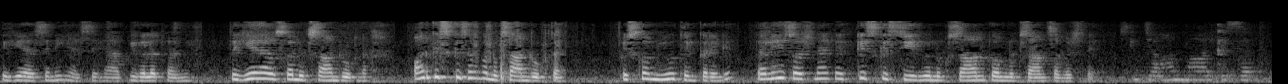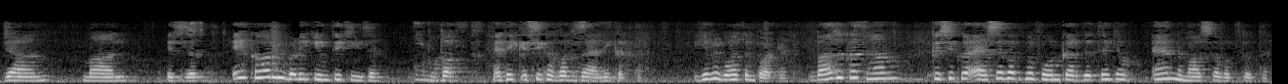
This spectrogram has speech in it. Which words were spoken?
کہ یہ ایسے نہیں ایسے ہے آپ کی غلط فہمی؟ تو یہ ہے اس کا نقصان روکنا۔ اور کس قسم کا نقصان روکتا ہے؟ اس کو ہم یوں تھنک کریں گے۔ پہلے یہ سوچنا ہے کہ کس کس چیز میں نقصان کو ہم نقصان سمجھتے ہیں؟ جان مال عزت۔ جان مال عزت۔ ایک اور بھی بڑی قیمتی چیز ہے۔ وقت۔ یعنی کسی کا وقت ضائع نہیں کرتا۔ یہ بھی بہت امپورٹینٹ بعض اوقات ہم کسی کو ایسے وقت میں فون کر دیتے ہیں جب این نماز کا وقت ہوتا ہے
